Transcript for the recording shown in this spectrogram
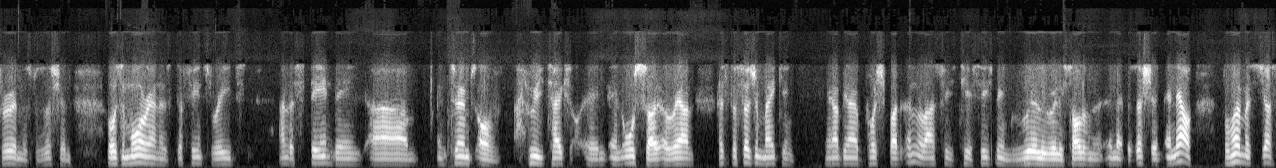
through in this position. It was more around his defence reads, understanding um, in terms of who he takes, and, and also around his decision making. You know, being able to push. But in the last few tests, he's been really, really solid in, in that position. And now for him, it's just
